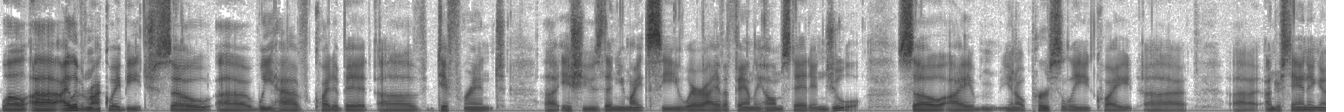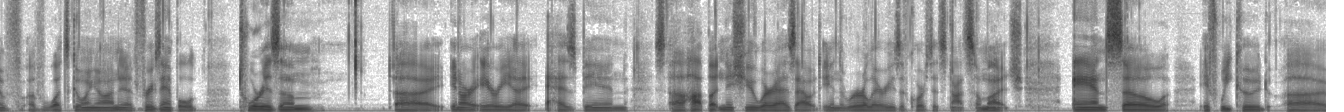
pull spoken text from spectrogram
Well, uh, I live in Rockaway Beach, so uh, we have quite a bit of different uh, issues than you might see where I have a family homestead in Jewell. So I'm, you know, personally quite uh, uh, understanding of, of what's going on. For example, tourism uh, in our area has been a hot button issue, whereas out in the rural areas, of course, it's not so much. And so, if we could uh,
